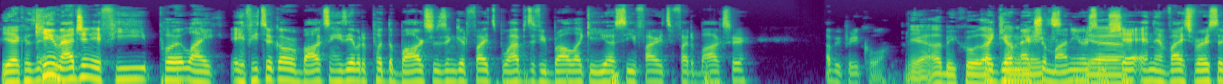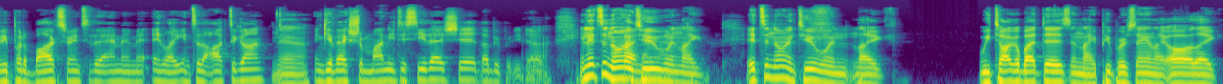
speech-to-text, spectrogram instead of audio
yeah, because Can you imagine if he put like if he took over boxing, he's able to put the boxers in good fights. But what happens if he brought like a UFC fighter to fight a boxer? That'd be pretty cool. Yeah, that'd be cool. Like, give him extra makes- money or yeah, some shit, and then vice versa. If he put a boxer into the MMA, eh, like into the octagon, Yeah. and give extra money to see that shit, that'd be pretty dope. Yeah. And it's annoying Probably too when like it's annoying too when like we talk about this and like people are saying like oh like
